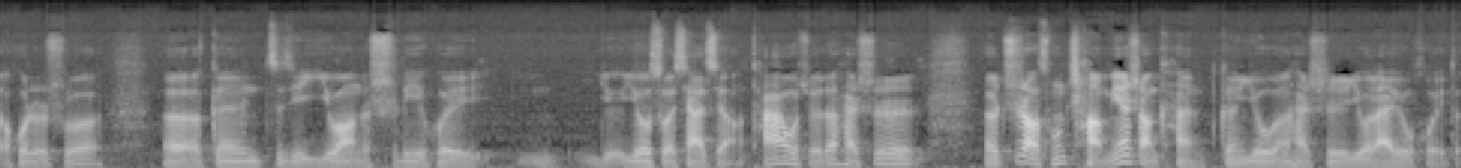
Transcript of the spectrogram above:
的，或者说呃跟自己以往的实力会嗯有有所下降。他我觉得还是呃至少从场面上看，跟尤文还是有来有回的。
